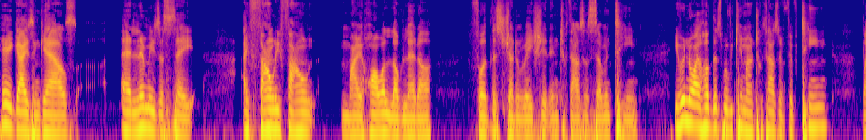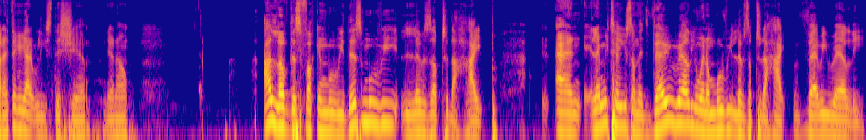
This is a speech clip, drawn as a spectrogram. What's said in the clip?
Hey guys and gals, and let me just say, I finally found my horror love letter for this generation in 2017. Even though I heard this movie came out in 2015, but I think I got it released this year, you know. I love this fucking movie. This movie lives up to the hype. And let me tell you something, very rarely when a movie lives up to the hype. Very rarely.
